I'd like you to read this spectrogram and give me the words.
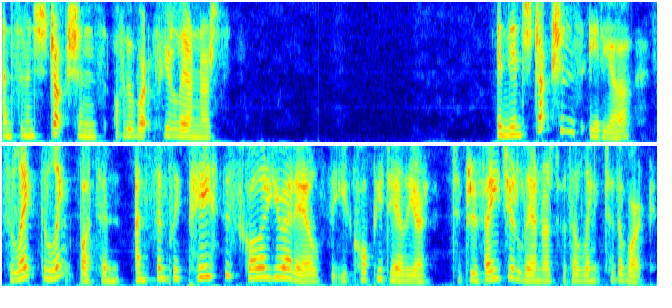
and some instructions of the work for your learners. In the Instructions area, select the Link button and simply paste the Scholar URL that you copied earlier to provide your learners with a link to the work.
